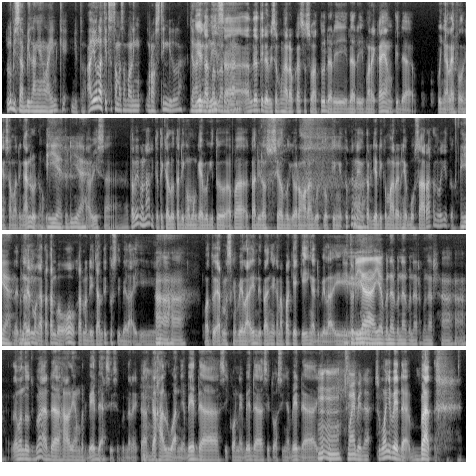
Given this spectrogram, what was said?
Lo bisa bilang yang lain kek gitu. Ayolah kita sama-sama roasting gitu lah. Jangan Iya nggak bisa. Anda tidak bisa mengharapkan sesuatu dari dari mereka yang tidak punya levelnya sama dengan lu dong. Iya itu dia. Nggak bisa. Tapi menarik ketika lu tadi ngomong kayak begitu apa keadilan sosial bagi orang-orang good looking itu kan Ah. yang terjadi kemarin heboh Sarah kan begitu. Iya benar. Netizen mengatakan bahwa oh karena dia cantik terus dibelain. Ah, ah, ah. Waktu Ernest ngebelain ditanya kenapa KKI nggak dibelain. Itu dia. Iya benar benar benar benar. Menurut gua ada hal yang berbeda sih sebenarnya. Ke- Hmm. Kehaluannya beda, sikonnya beda, situasinya beda. Gitu. Mm-mm, semuanya beda. Semuanya beda. But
